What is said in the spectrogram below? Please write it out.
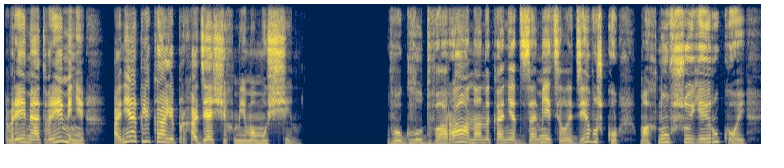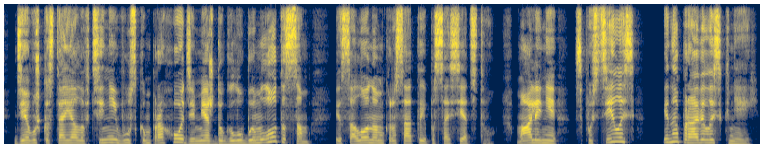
Время от времени они окликали проходящих мимо мужчин. В углу двора она, наконец, заметила девушку, махнувшую ей рукой. Девушка стояла в тени в узком проходе между голубым лотосом и салоном красоты по соседству. Малини спустилась и направилась к ней.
